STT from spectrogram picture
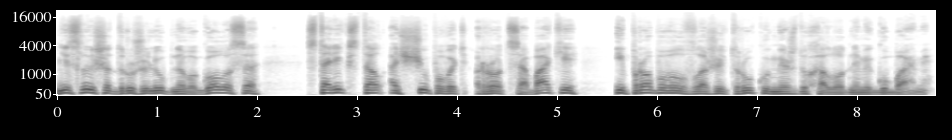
не слыша дружелюбного голоса, старик стал ощупывать рот собаки и пробовал вложить руку между холодными губами.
